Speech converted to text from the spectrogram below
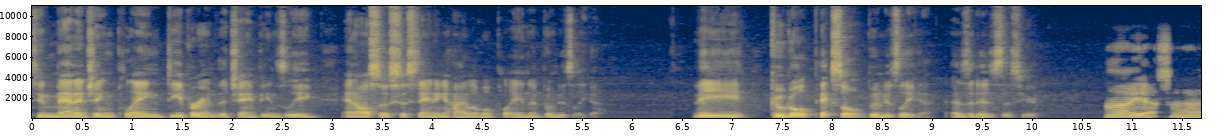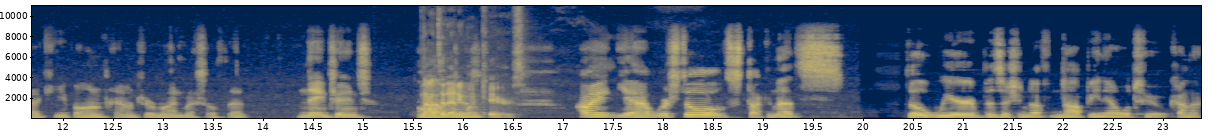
to managing playing deeper into the Champions League and also sustaining a high level play in the Bundesliga. The Google Pixel Bundesliga, as it is this year. Oh, yes. I keep on having to remind myself that name change. Not that oh, anyone cares. I mean, yeah, we're still stuck in that still weird position of not being able to kind of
